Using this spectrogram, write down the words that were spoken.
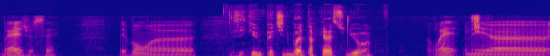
Ouais, je sais. Mais bon, euh, C'est qu'une petite boîte Arcade Studio. Hein. ouais, mais euh,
